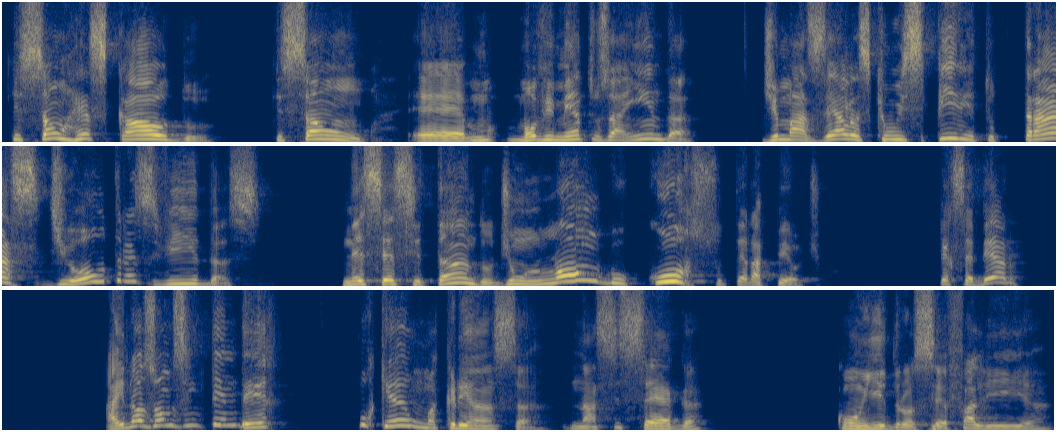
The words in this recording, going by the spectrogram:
que são rescaldo, que são é, movimentos ainda de mazelas que o espírito traz de outras vidas, necessitando de um longo curso terapêutico. Perceberam? Aí nós vamos entender por que uma criança nasce cega, com hidrocefalia,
